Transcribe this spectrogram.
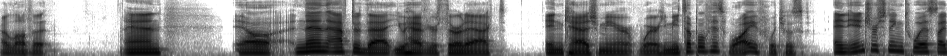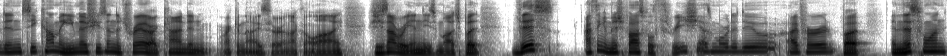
I love it. And you know, and then after that, you have your third act in Kashmir where he meets up with his wife, which was an interesting twist I didn't see coming. Even though she's in the trailer, I kind of didn't recognize her. I'm not gonna lie, she's not really in these much. But this, I think in Mission Possible 3 she has more to do, I've heard, but in this one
